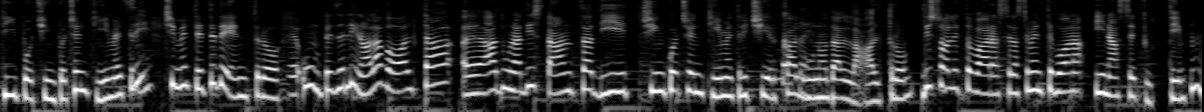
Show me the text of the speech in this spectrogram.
tipo 5 cm sì. ci mettete dentro eh, un pesellino alla volta eh, ad una distanza di 5 cm circa l'uno dall'altro. Di solito vara se la semente buona in asse tutti. Mm.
